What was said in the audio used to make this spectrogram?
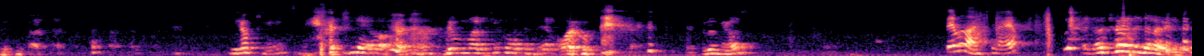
이렇게 네. 잘 치네요. 두세 분만에 친것 같은데, 어휴. 자, 그러면, 쌤은 안 치나요? 나 쳐야 되잖아요, 지금.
